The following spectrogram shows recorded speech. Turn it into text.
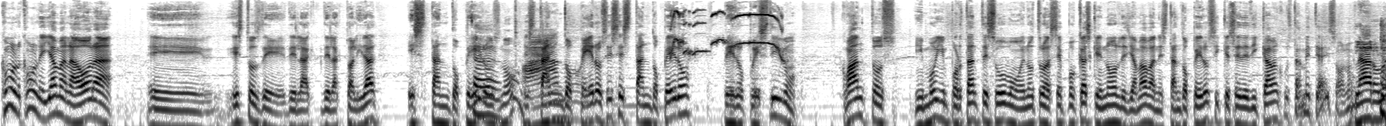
¿cómo, cómo le llaman ahora eh, estos de, de la, de la actualidad? Estandoperos, Ah. ¿no? Ah, Estandoperos, ese estandopero, pero pues digo, ¿cuántos y muy importantes hubo en otras épocas que no les llamaban estandoperos y que se dedicaban justamente a eso, ¿no? Claro, lo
